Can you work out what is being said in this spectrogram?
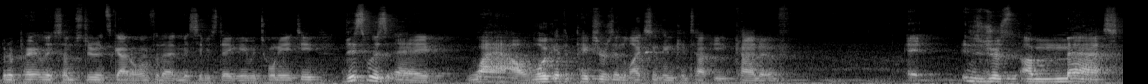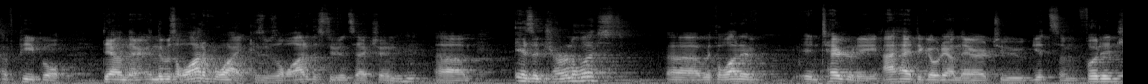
But apparently, some students got on for that Mississippi State game in 2018. This was a wow! Look at the pictures in Lexington, Kentucky. Kind of, it, it's just a mass of people down there, and there was a lot of white because there was a lot of the student section. Um, as a journalist uh, with a lot of integrity, I had to go down there to get some footage.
